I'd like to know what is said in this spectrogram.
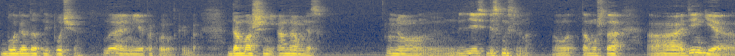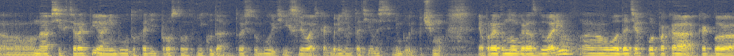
благодатной почве, да, имея такой вот как бы домашний анамнез, но здесь бессмысленно. Вот, потому что а, деньги а, на психотерапию, они будут уходить просто вот никуда. То есть вы будете их сливать, как бы результативности не будет. Почему? Я про это много раз говорил, а, вот, до тех пор, пока как бы,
